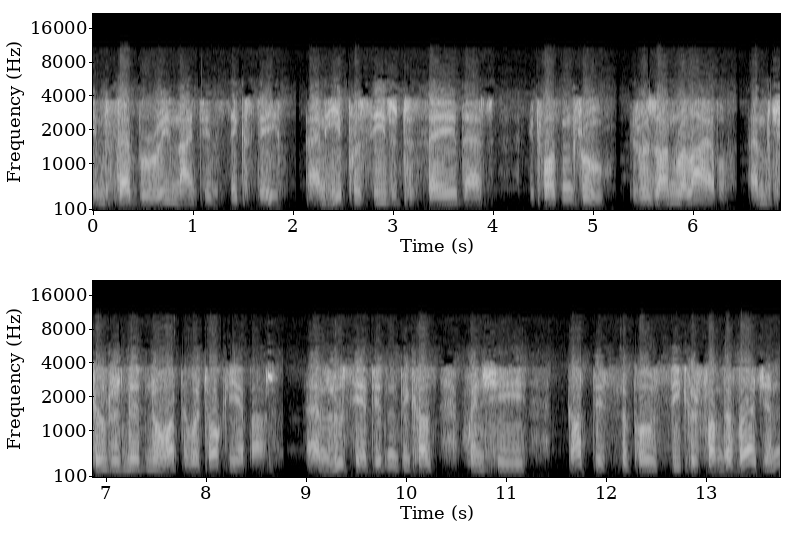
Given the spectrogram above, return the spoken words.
in February 1960, and he proceeded to say that it wasn't true. It was unreliable, and the children didn't know what they were talking about. And Lucia didn't because when she got this supposed secret from the Virgin,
